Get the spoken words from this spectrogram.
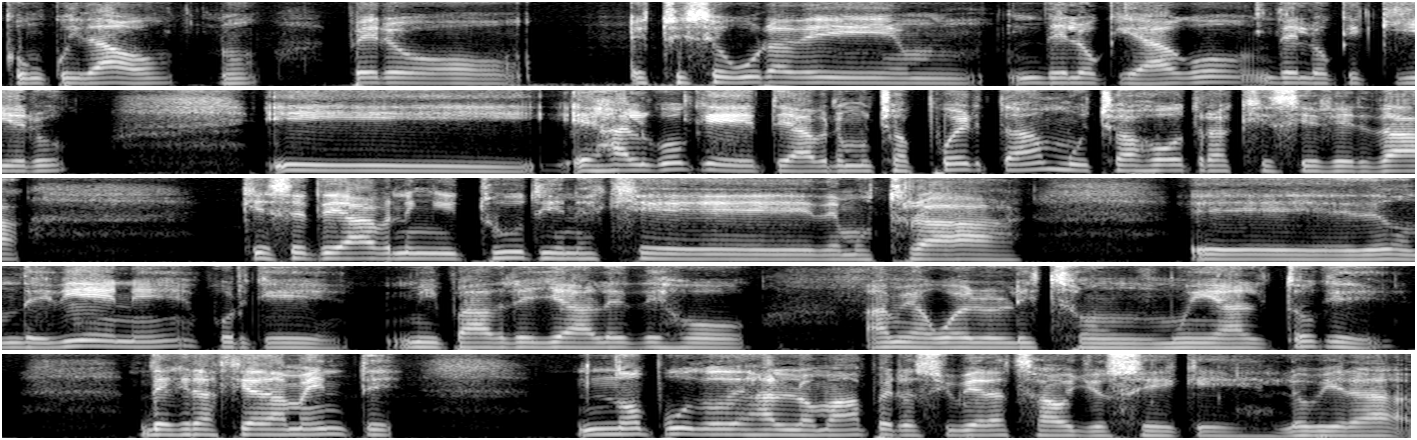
con cuidado, ¿no? Pero estoy segura de, de lo que hago, de lo que quiero y es algo que te abre muchas puertas, muchas otras que si es verdad que se te abren y tú tienes que demostrar eh, de dónde viene, porque mi padre ya les dejó a mi abuelo el listón muy alto, que desgraciadamente no pudo dejarlo más, pero si hubiera estado yo sé que lo hubiera,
